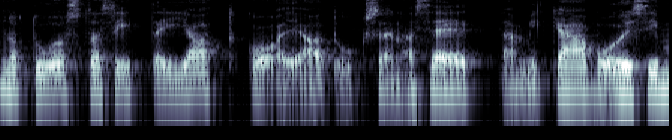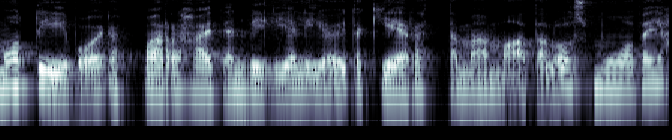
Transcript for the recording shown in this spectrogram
No tuosta sitten jatkoajatuksena se, että mikä voisi motivoida parhaiten viljelijöitä kierrättämään maatalousmuoveja.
